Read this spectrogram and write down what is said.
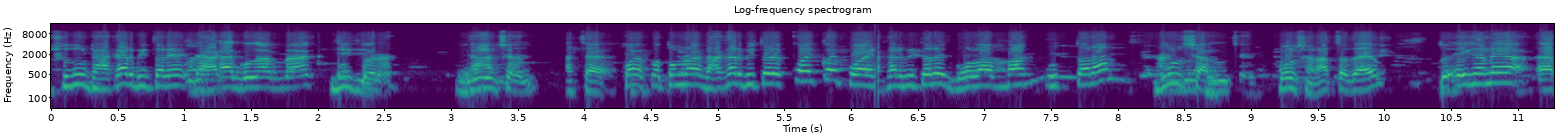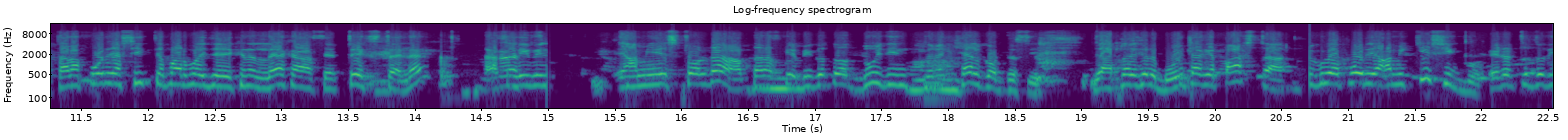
শুধু ঢাকার ভিতরে? ঢাকা গোলাপবাগ। উত্তরা গুলশান। আচ্ছা কয়- তোমরা ঢাকার ভিতরে কয় কয় পয়েন্ট ঢাকার ভিতরে গোলাপবাগ উত্তরা গুলশান। গুলশান। আচ্ছা যাই হোক। তো এখানে তারা পড়িয়া শিখতে পারব যে এখানে লেখা আছে টেক্সটাইল তারা বিভিন্ন আমি এই স্টলটা আপনার আজকে বিগত দুই দিন ধরে খেয়াল করতেছি যে আপনার এখানে বই থাকে পাঁচটা এগুলো পড়ে আমি কি শিখব? এটা একটু যদি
